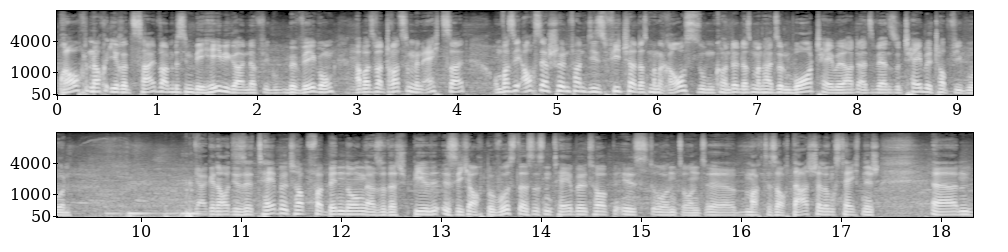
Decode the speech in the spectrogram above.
brauchten auch ihre Zeit, waren ein bisschen behäbiger in der Figu Bewegung, aber es war trotzdem in Echtzeit. Und was ich auch sehr schön fand, dieses Feature, dass man rauszoomen konnte, dass man halt so ein War-Table hatte, als wären so Tabletop-Figuren. Ja, genau, diese Tabletop-Verbindung, also das Spiel ist sich auch bewusst, dass es ein Tabletop ist und, und äh, macht es auch darstellungstechnisch. Ähm,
